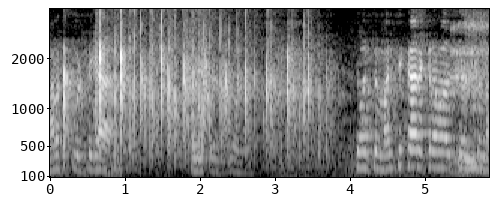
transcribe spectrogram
మనస్ఫూర్తిగా తెలియజేస్తున్నాను. ఇటువంటి మంచి కార్యక్రమాలు చేస్తున్న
